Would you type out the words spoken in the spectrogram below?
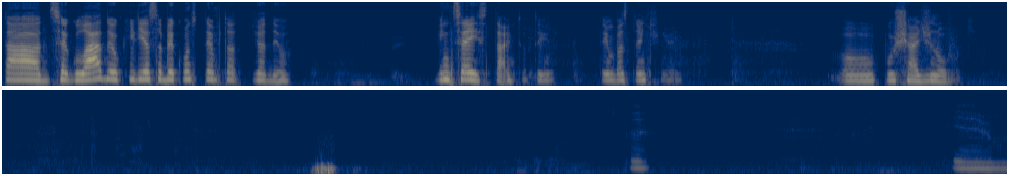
tá desregulado. Eu queria saber quanto tempo tá- já deu. 26? Tá, então tem, tem bastante aí. Vou puxar de novo aqui. É. É.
